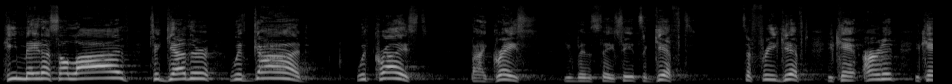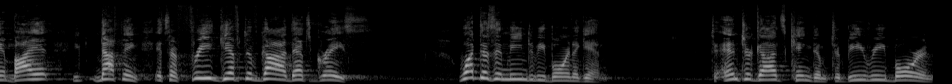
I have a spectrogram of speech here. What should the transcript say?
He made us alive together with God, with Christ. By grace, you've been saved. See, it's a gift. It's a free gift. You can't earn it, you can't buy it, you, nothing. It's a free gift of God. That's grace. What does it mean to be born again? To enter God's kingdom, to be reborn,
